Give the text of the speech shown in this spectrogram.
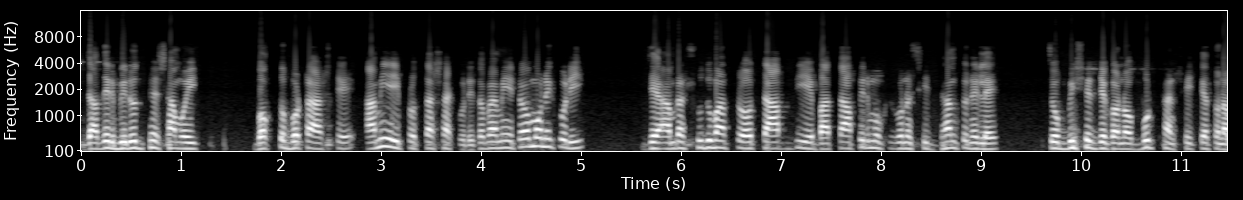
যাদের বিরুদ্ধে সাময়িক বক্তব্যটা আসছে, আমি এই প্রত্যাশা করি। তবে আমি এটাও মনে করি যে আমরা শুধুমাত্র চাপ দিয়ে বা চাপের মুখে কোনো সিদ্ধান্ত নিলে চব্বিশের যে গণ অভ্যুত্থান, সেই চেতনা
